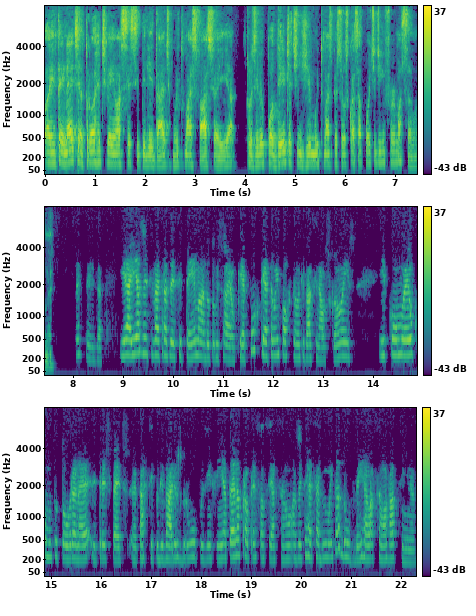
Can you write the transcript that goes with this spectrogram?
a internet entrou, a gente ganhou acessibilidade muito mais fácil aí, inclusive o poder de atingir muito mais pessoas com essa fonte de informação, né? Com certeza. E aí a gente vai trazer esse tema, doutor Michael, que é por que é tão importante vacinar os cães, e como eu, como tutora né, de três pets, eh, participo de vários grupos, enfim, até na própria associação, a gente recebe muita dúvida em relação à vacina.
